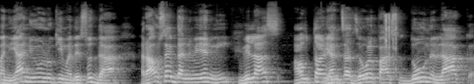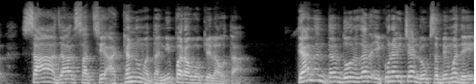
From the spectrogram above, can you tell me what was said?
पण या निवडणुकीमध्ये सुद्धा रावसाहेब दानवे यांनी विलास अवताडे यांचा जवळपास दोन लाख सहा हजार सातशे अठ्ठ्याण्णव मतांनी पराभव केला होता. त्यानंतर दोन हजार एकोणावीसच्या लोकसभेमध्ये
